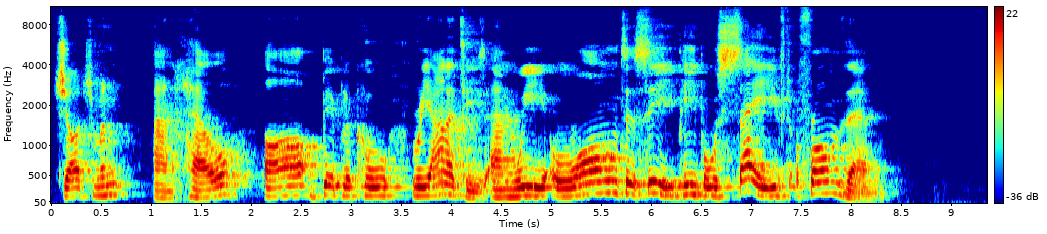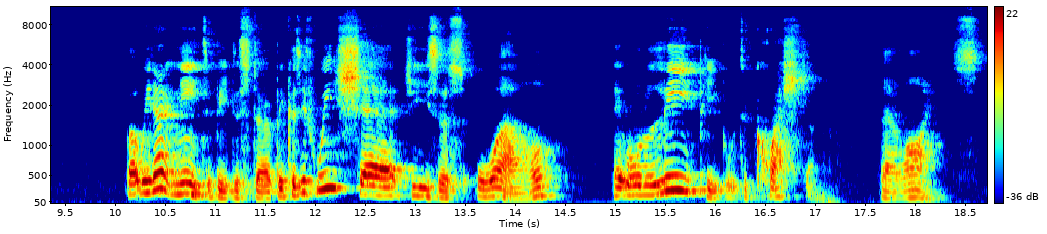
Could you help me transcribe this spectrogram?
Judgment and hell are biblical realities, and we long to see people saved from them. But we don't need to be disturbed because if we share Jesus well, it will lead people to question their lives.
